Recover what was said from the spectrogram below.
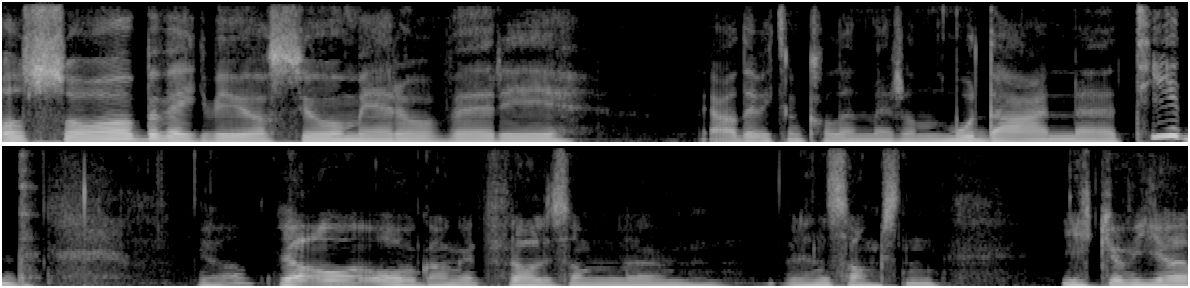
Og så beveger vi oss jo mer over i ja, det vi kan kalle en mer sånn moderne tid. Ja, ja og overgangen fra liksom um, renessansen gikk jo via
